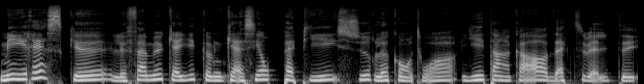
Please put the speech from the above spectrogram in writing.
Mais il reste que le fameux cahier de communication papier sur le comptoir, il est encore d'actualité.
